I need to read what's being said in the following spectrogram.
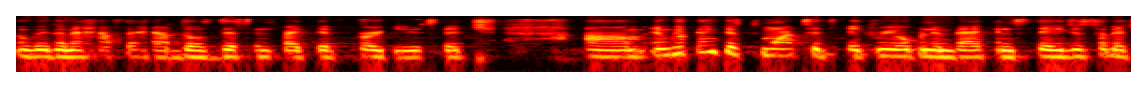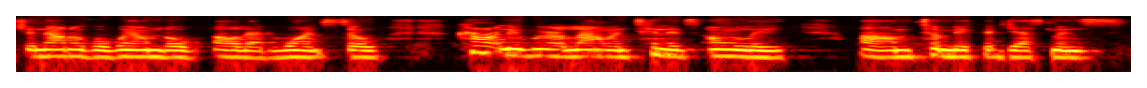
and we're going to have to have those disinfected per usage. Um, and we think it's smart to take reopening back in stages so that you're not overwhelmed all at once. So currently we're allowing tenants only um, to make adjustments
